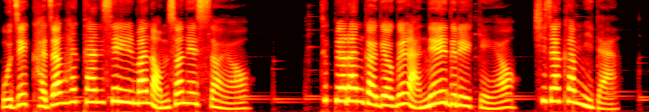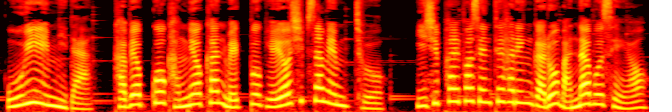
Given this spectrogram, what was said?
오직 가장 핫한 세일만 엄선했어요. 특별한 가격을 안내해드릴게요. 시작합니다. 5위입니다. 가볍고 강력한 맥북 에어 13M2. 28% 할인가로 만나보세요.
